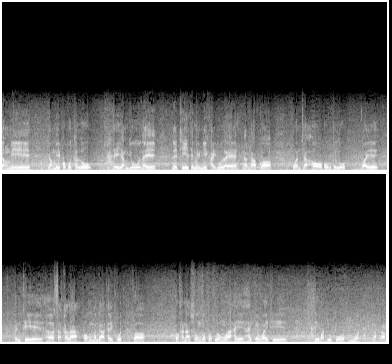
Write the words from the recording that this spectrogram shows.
ยังมียังมีพระพุทธรูปค่ะที่ยังอยู่ในในที่ที่ไม่มีใครดูแลนะครับ ก็ควรจะเอาพระพุทธรูปไว้เป็นที่เอ่อสักการะของบรรดาไทยพุทธก็ก็คณะสงฆ์ก็ตกลงว่าให้ให้ไปไว้ที่ที่วัดยุโปทั้งหมดนะครับ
